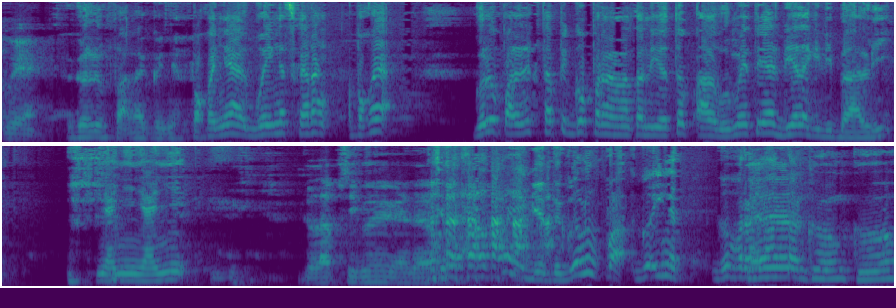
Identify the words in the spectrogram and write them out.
lagu ya? Gue lupa lagunya. Pokoknya gue inget sekarang. Pokoknya gue lupa lirik tapi gue pernah nonton di YouTube albumnya itu ya dia lagi di Bali nyanyi nyanyi. Gelap sih gue gak tahu. apa ya gitu? Gue lupa. Gue inget. Gue pernah nonton. Kungkung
